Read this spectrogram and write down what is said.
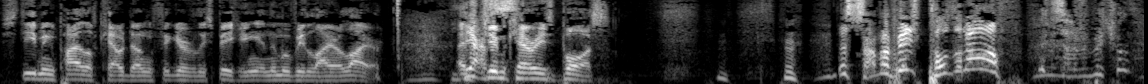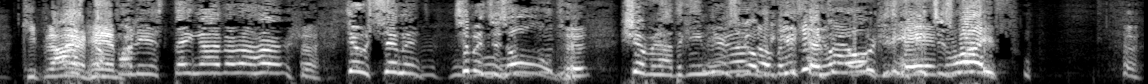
steaming pile of cow dung, figuratively speaking, in the movie Liar Liar, as Yes. Jim Carrey's boss. The son of a bitch pulls it off. Son of a bitch! Keep an eye on That's the him. funniest thing I've ever heard. Uh. Dude, Simmons. Simmons is old. Should have been out the game years Yeah, ago, no, but he can't he go can't old he hates his his wife.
